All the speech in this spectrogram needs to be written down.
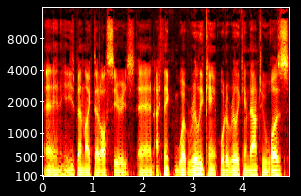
and he's been like that all series. And I think what really came what it really came down to was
